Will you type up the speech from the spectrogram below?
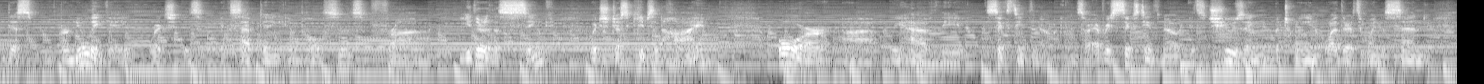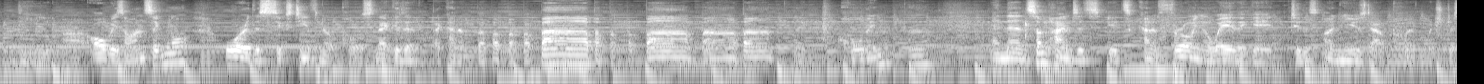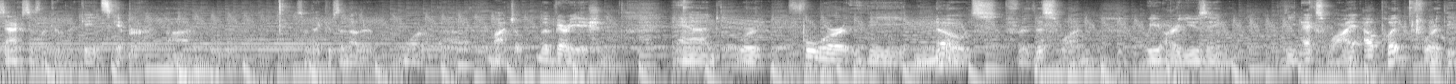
this Bernoulli gate, which is accepting impulses from either the sink, which just keeps it high, or uh, we have the 16th note. And so every 16th note, it's choosing between whether it's going to send the uh, always on signal or the 16th note pulse. And that gives it that kind of ba ba ba ba ba ba ba ba ba ba like holding. Uh, and then sometimes it's it's kind of throwing away the gate to this unused output, which just acts as like a gate skipper. Um, so that gives another more uh, module, the variation. And we're for the notes for this one, we are using the XY output for the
